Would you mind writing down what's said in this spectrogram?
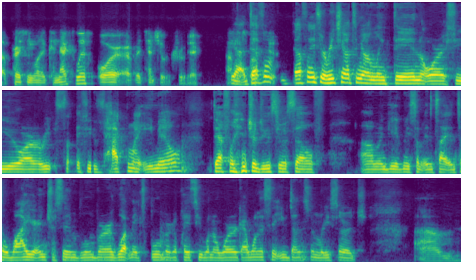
a person you want to connect with or a potential recruiter. um, yeah, as well, too. definitely. Definitely, if you're reaching out to me on LinkedIn or if you are re- if you've hacked my email, definitely introduce yourself um, and give me some insight into why you're interested in Bloomberg, what makes Bloomberg a place you want to work. I want to see you've done some research. Um,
